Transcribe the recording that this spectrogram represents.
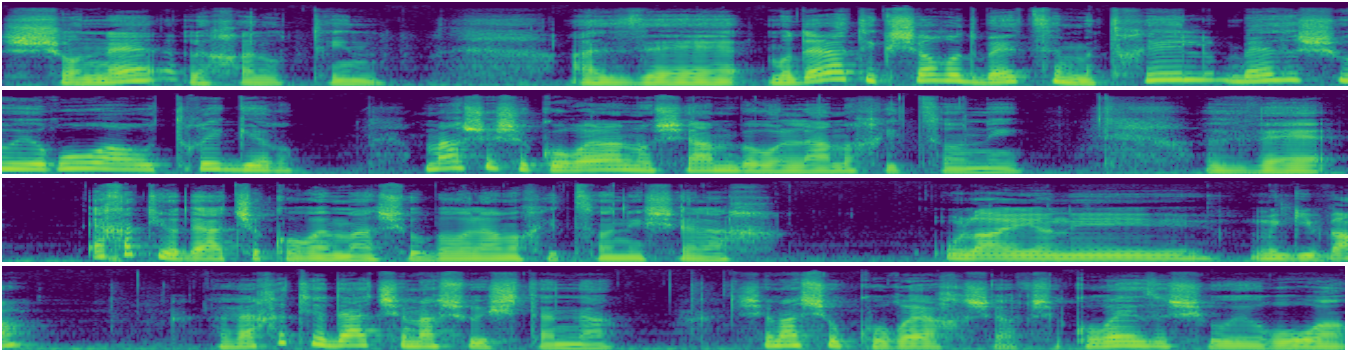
שונה לחלוטין. אז uh, מודל התקשורת בעצם מתחיל באיזשהו אירוע או טריגר, משהו שקורה לנו שם בעולם החיצוני. ואיך את יודעת שקורה משהו בעולם החיצוני שלך? אולי אני מגיבה? אבל איך את יודעת שמשהו השתנה? שמשהו קורה עכשיו, שקורה איזשהו אירוע?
